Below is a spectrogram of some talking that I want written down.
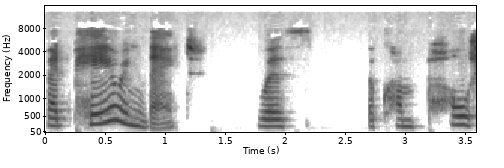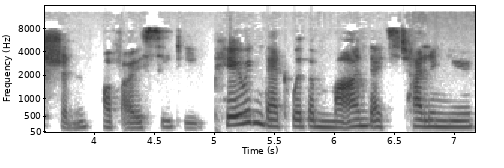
But pairing that with the compulsion of OCD, pairing that with a mind that's telling you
